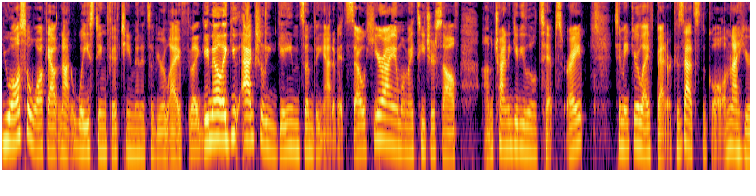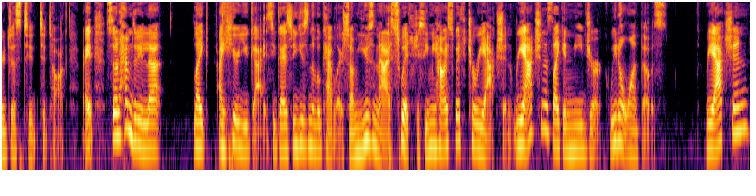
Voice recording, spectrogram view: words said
you also walk out not wasting 15 minutes of your life. Like, you know, like you actually gain something out of it. So here I am with my teacher self. I'm trying to give you little tips, right? To make your life better, because that's the goal. I'm not here just to, to talk, right? So, alhamdulillah, like I hear you guys. You guys are using the vocabulary. So I'm using that. I switched. You see me how I switched to reaction. Reaction is like a knee jerk. We don't want those. Reaction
